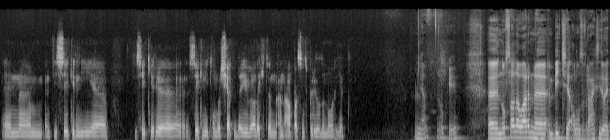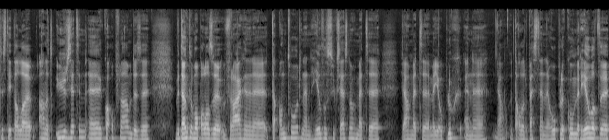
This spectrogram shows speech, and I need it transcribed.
en, um, en het is zeker niet is zeker, zeker niet onderschatten dat je wel echt een, een aanpassingsperiode nodig hebt. Ja, oké. Okay. Uh, eh, Nossa, dat waren uh, een beetje al onze vragen die we intussen al uh, aan het uur zitten qua opname. Dus bedankt om op al onze vragen te antwoorden en heel veel succes nog met ja, met, uh, met jouw ploeg. En uh, ja, het allerbeste. En uh, hopelijk komen er heel wat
